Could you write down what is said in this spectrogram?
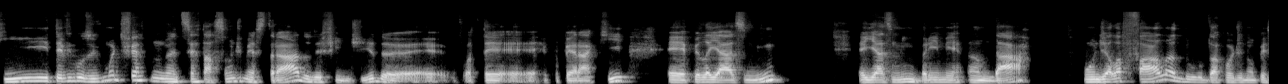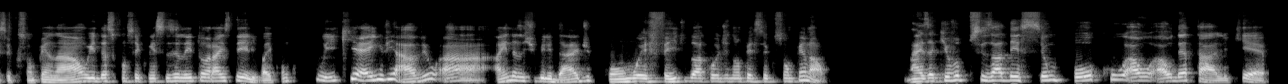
que teve inclusive uma, uma dissertação de mestrado defendida, é, vou até é, recuperar aqui, é, pela Yasmin, é, Yasmin Bremer Andar, onde ela fala do, do acordo de não persecução penal e das consequências eleitorais dele, vai concluir que é inviável a, a inelegibilidade como efeito do acordo de não persecução penal. Mas aqui eu vou precisar descer um pouco ao, ao detalhe, que é,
